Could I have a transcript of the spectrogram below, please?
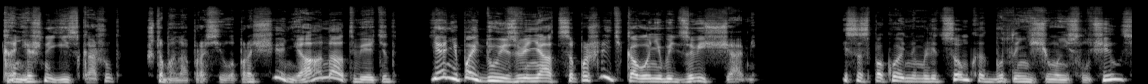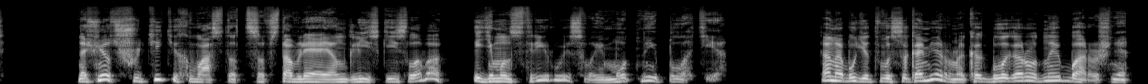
Конечно, ей скажут, чтобы она просила прощения, а она ответит, «Я не пойду извиняться, пошлите кого-нибудь за вещами». И со спокойным лицом, как будто ничего не случилось, начнет шутить и хвастаться, вставляя английские слова и демонстрируя свои модные платья. Она будет высокомерна, как благородная барышня,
